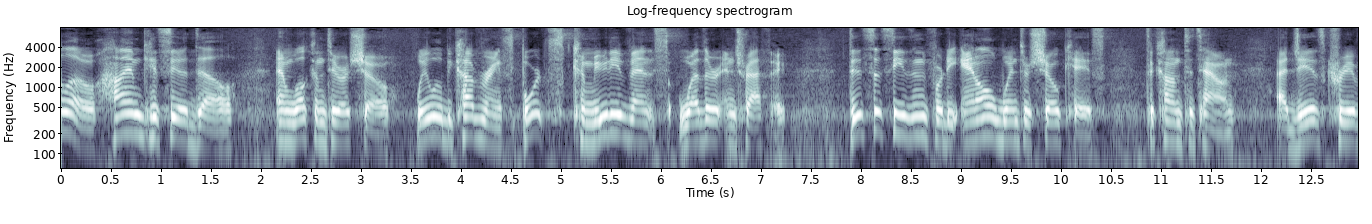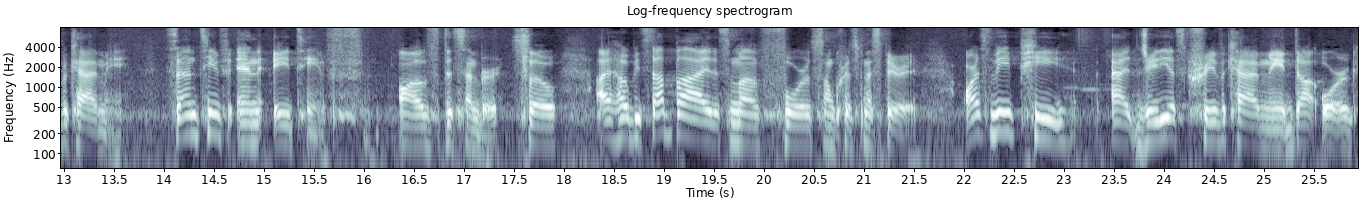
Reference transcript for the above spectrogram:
Hello, I'm Casey Adele, and welcome to our show. We will be covering sports, community events, weather, and traffic. This is the season for the annual Winter Showcase to come to town at JDS Creative Academy, 17th and 18th of December. So I hope you stop by this month for some Christmas spirit. RSVP at jdscreativeacademy.org.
